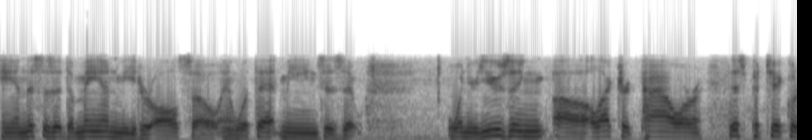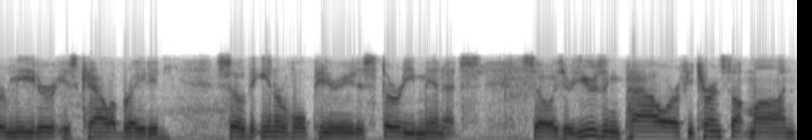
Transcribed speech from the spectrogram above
and this is a demand meter also. And what that means is that when you're using uh, electric power, this particular meter is calibrated so the interval period is 30 minutes. So as you're using power, if you turn something on,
